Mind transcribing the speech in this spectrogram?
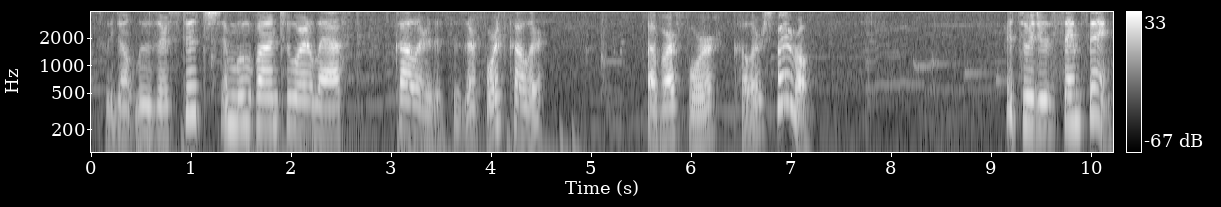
so we don't lose our stitch and move on to our last color. This is our fourth color of our four color spiral. Right, so we do the same thing.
